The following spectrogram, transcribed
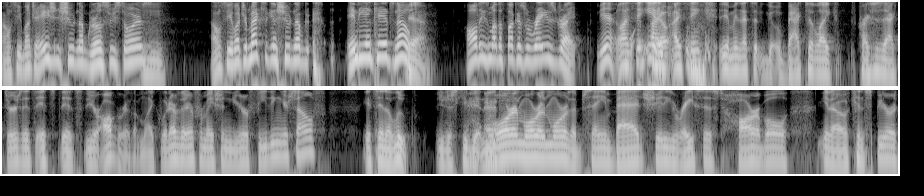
I don't see a bunch of Asians shooting up grocery stores. Mhm. I don't see a bunch of Mexicans shooting up Indian kids. No, yeah, all these motherfuckers were raised right. yeah. Well, I think you know. I think I mean that's. Go back to like crisis actors. It's it's it's your algorithm. Like whatever the information you're feeding yourself, it's in a loop. You just keep getting It's- more and more and more of the same bad, shitty, racist, horrible, you know, conspira,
